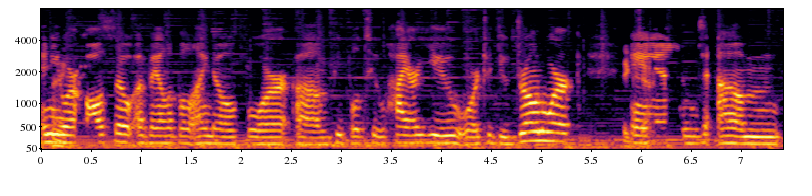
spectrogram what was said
and you are also available, I know, for um, people to hire you or to do drone work. Exactly. And um,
